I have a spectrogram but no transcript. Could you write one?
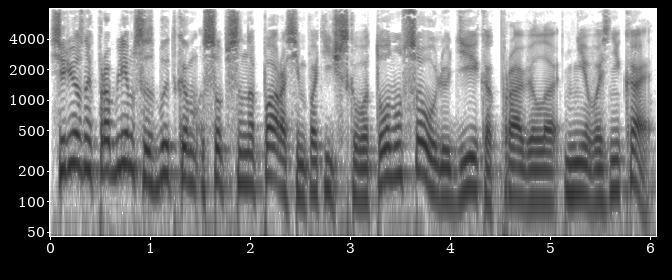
Серьезных проблем с избытком, собственно, парасимпатического тонуса у людей, как правило, не возникает.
